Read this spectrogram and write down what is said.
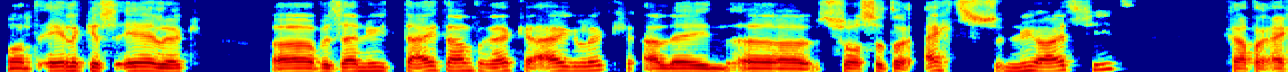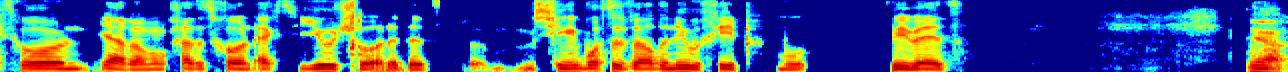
Want eerlijk is eerlijk, eh, we zijn nu tijd aan het rekken eigenlijk. Alleen eh, zoals het er echt nu uitziet, gaat er echt gewoon, ja, dan gaat het gewoon echt huge worden. Dit, misschien wordt het wel de nieuwe griep. Wie weet. Ja.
